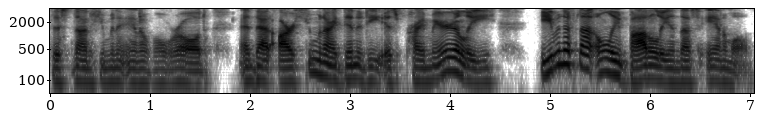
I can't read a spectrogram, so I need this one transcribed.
this non human animal world, and that our human identity is primarily, even if not only bodily and thus animal.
